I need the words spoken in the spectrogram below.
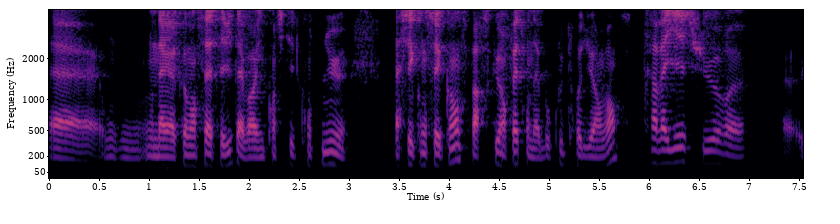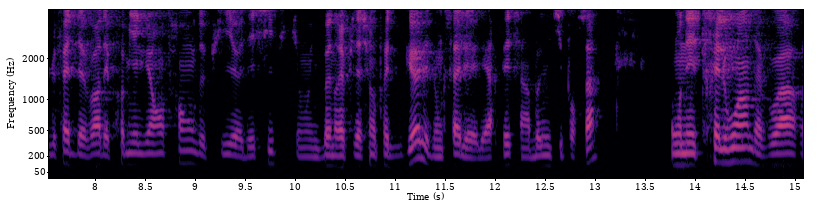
Euh, on, a commencé assez vite à avoir une quantité de contenu assez conséquente parce qu'en fait on a beaucoup de produits en vente. Travailler sur euh, le fait d'avoir des premiers liens entrants depuis des sites qui ont une bonne réputation auprès de Google et donc ça les RP c'est un bon outil pour ça. On est très loin d'avoir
